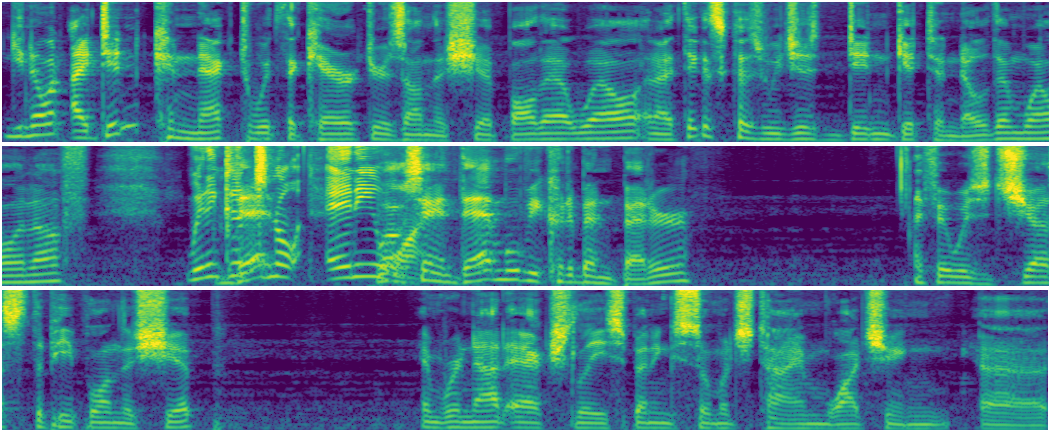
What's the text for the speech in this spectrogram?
You know what? I didn't connect with the characters on the ship all that well, and I think it's because we just didn't get to know them well enough. we didn't get That- to know anyone Well, I'm saying that movie could have been better if it was just the people on the ship, and we're not actually spending so much time watching uh,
